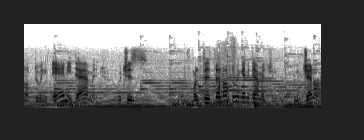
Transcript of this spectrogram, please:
Not doing any damage, which is like they're, not doing any damage in, in general.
